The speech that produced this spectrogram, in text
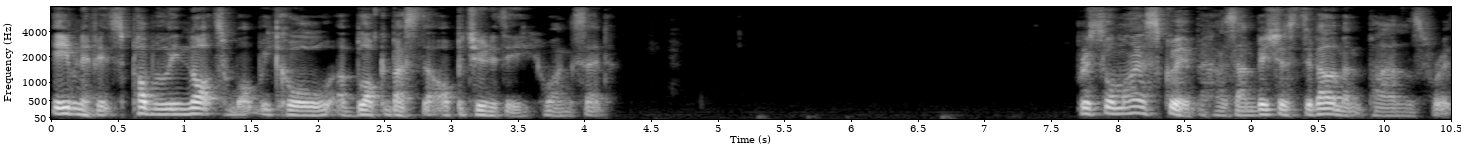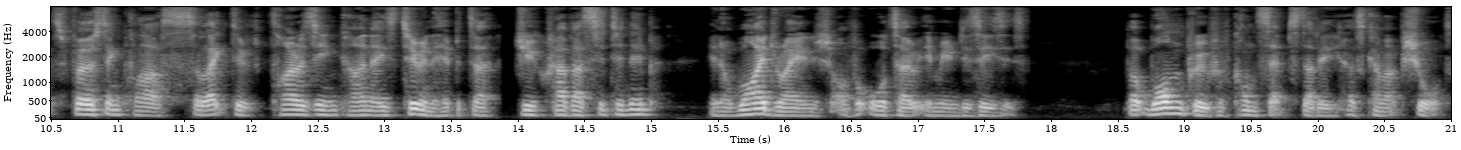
even if it's probably not what we call a blockbuster opportunity, Huang said. Bristol Myers Squibb has ambitious development plans for its first in class selective tyrosine kinase 2 inhibitor, deucravacitinib, in a wide range of autoimmune diseases. But one proof of concept study has come up short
